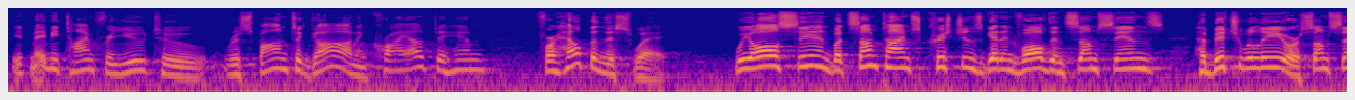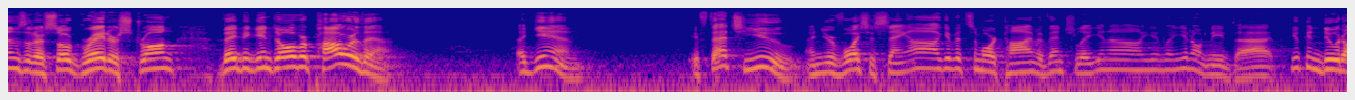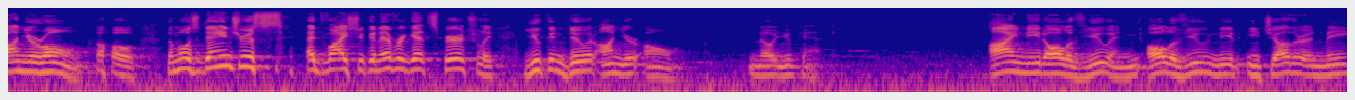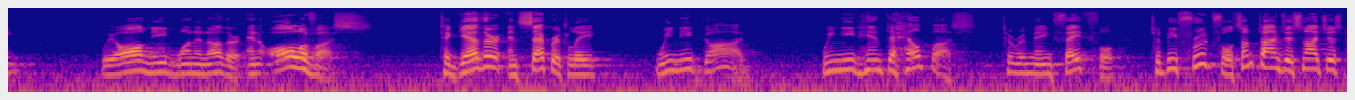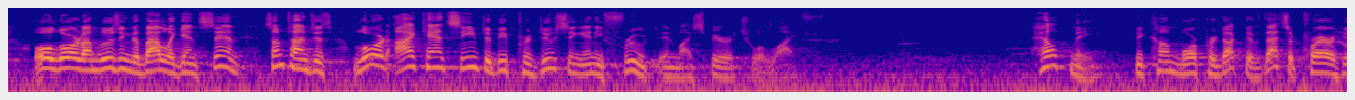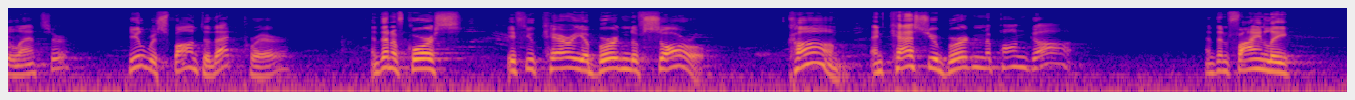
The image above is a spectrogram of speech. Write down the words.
It may be time for you to respond to God and cry out to Him for help in this way. We all sin, but sometimes Christians get involved in some sins habitually or some sins that are so great or strong, they begin to overpower them. Again, if that's you and your voice is saying, ah, oh, give it some more time, eventually, you know, you, you don't need that. You can do it on your own. Oh, the most dangerous advice you can ever get spiritually, you can do it on your own. No, you can't. I need all of you and all of you need each other and me. We all need one another and all of us, together and separately, we need God. We need Him to help us to remain faithful, to be fruitful. Sometimes it's not just, oh Lord, I'm losing the battle against sin. Sometimes it's, Lord, I can't seem to be producing any fruit in my spiritual life. Help me become more productive. That's a prayer He'll answer. He'll respond to that prayer. And then of course, if you carry a burden of sorrow, come and cast your burden upon God. And then finally,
